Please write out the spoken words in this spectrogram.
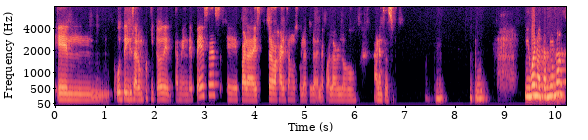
el utilizar un poquito de, también de pesas eh, para trabajar esa musculatura de la cual habló Aranzazu. Okay. Y bueno, también nos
